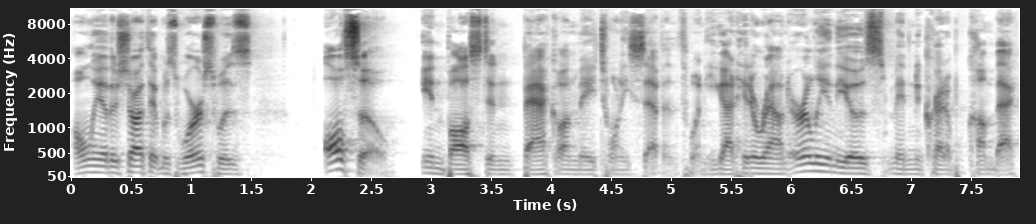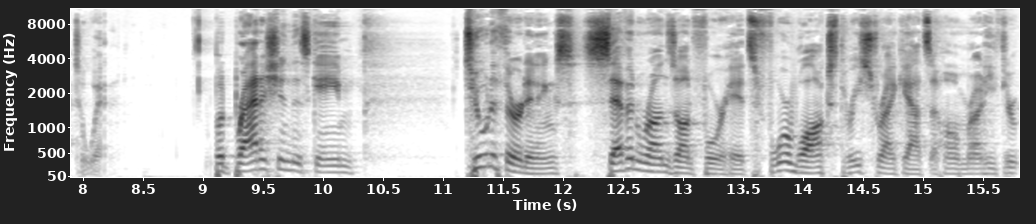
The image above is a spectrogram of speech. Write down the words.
only other start that was worse was also in Boston back on May 27th when he got hit around early and the O's made an incredible comeback to win. But Bradish in this game Two and a third innings, seven runs on four hits, four walks, three strikeouts, a home run. He threw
